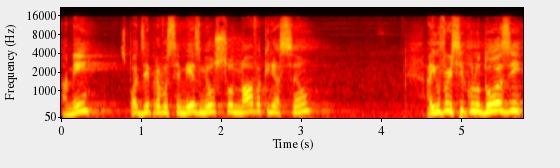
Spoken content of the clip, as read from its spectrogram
Amém? Você pode dizer para você mesmo: Eu sou nova criação Aí o versículo 12,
